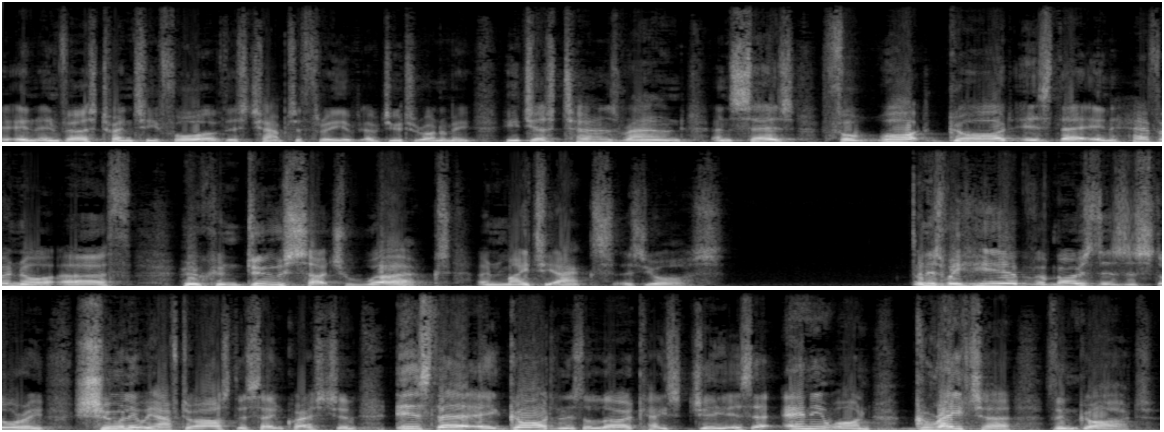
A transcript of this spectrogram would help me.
in, in verse 24 of this chapter 3 of, of Deuteronomy, he just turns round and says, For what God is there in heaven or earth who can do such works and mighty acts as yours? And as we hear of Moses' story, surely we have to ask the same question. Is there a God, and it's a lowercase g, is there anyone greater than God?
